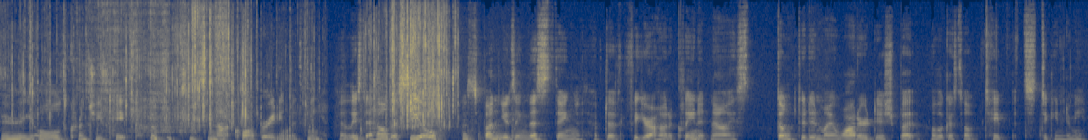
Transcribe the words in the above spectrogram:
Very old crunchy tape. it's not cooperating with me. At least it held a seal. It's fun using this thing. I have to figure out how to clean it now. I dunked it in my water dish, but oh look, I still have tape that's sticking to me.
